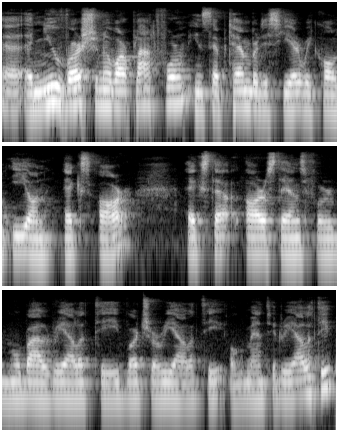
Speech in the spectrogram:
a, a, new version of our platform in September this year. We call Eon XR. XR stands for mobile reality, virtual reality, augmented reality.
